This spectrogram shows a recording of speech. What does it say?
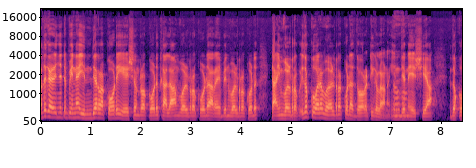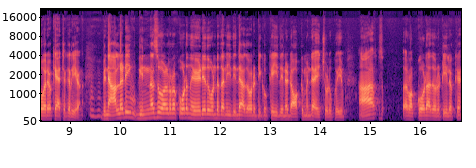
അത് കഴിഞ്ഞിട്ട് പിന്നെ India record Asian record record Kalam world record Arabian world record time world record ഇതൊക്കെ ഓരോ വേൾഡ് റെക്കോർഡ് അതോറിറ്റികളാണ് ഇന്ത്യൻ ഏഷ്യ ഇതൊക്കെ ഓരോ കാറ്റഗറിയാണ് പിന്നെ ആൾറെഡി ഗിന്നസ് വേൾഡ് റെക്കോർഡ് നേടിയത് കൊണ്ട് തന്നെ ഇതിന്റെ അതോറിറ്റിക്കൊക്കെ ഇതിന്റെ ഡോക്യുമെന്റ് അയച്ചു കൊടുക്കുകയും ആ റെക്കോർഡ് അതോറിറ്റിയിലൊക്കെ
